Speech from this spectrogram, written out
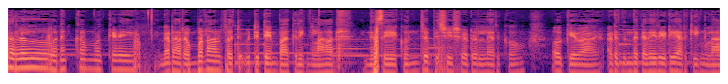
ஹலோ வணக்கம் மக்களே. என்னடா ரொம்ப நாள் விட்டு விட்டுட்டேன்னு பார்க்குறீங்களா இன்னும் செய்ய கொஞ்சம் பிஸி ஷெடியூலில் இருக்கும். ஓகேவா அடுத்து இந்த கதை ரெடியாக இருக்கீங்களா?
